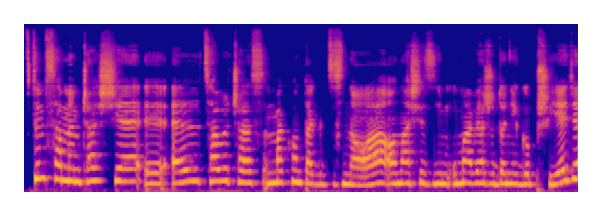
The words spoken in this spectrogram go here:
W tym samym czasie y, El cały czas ma kontakt z Noah, ona się z nim umawia, że do niego przyjedzie,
